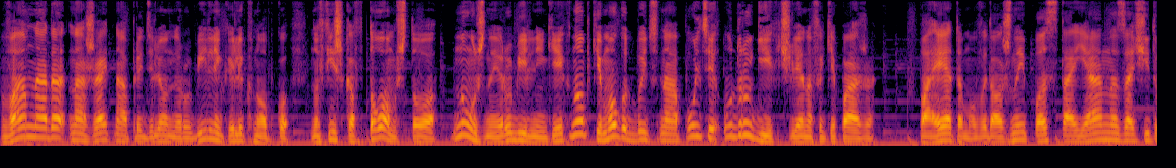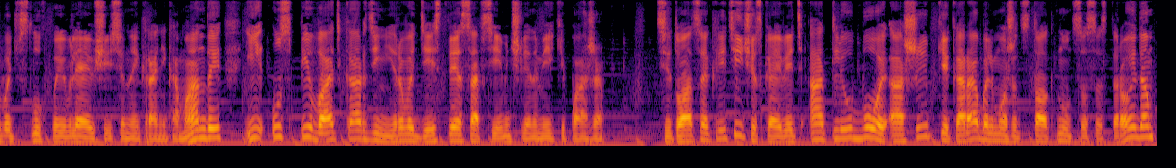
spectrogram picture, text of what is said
вам надо нажать на определенный рубильник или кнопку, но фишка в том, что нужные рубильники и кнопки могут быть на пульте у других членов экипажа. Поэтому вы должны постоянно зачитывать вслух появляющиеся на экране команды и успевать координировать действия со всеми членами экипажа. Ситуация критическая, ведь от любой ошибки корабль может столкнуться с астероидом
